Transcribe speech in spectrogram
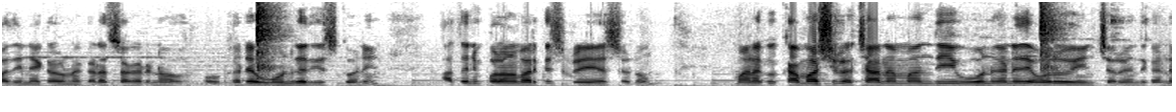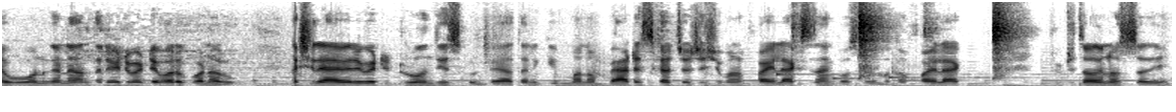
పదిహేను ఎకరాలు ఉన్న కాడ సగటున ఒకటే ఓన్గా తీసుకొని అతని పొలం వరకు స్ప్రే చేస్తాడు. మనకు కమర్షియల్ చాలా మంది ఓన్ అనేది ఎవరు ఊహించరు. ఎందుకంటే ఓన్ గానే అంత రేటు పెట్టి ఎవరు కొనరు. యాక్చువల్లీ యాభై పెట్టి డ్రోన్ తీసుకుంటే అతనికి మనం బ్యాటరీస్ ఖర్చు వచ్చేసి మనకు ఫైవ్ ల్యాక్స్ దాకా వస్తుంది. మొత్తం ఫైవ్ ల్యాక్ ఫిఫ్టీ థౌసండ్ వస్తుంది.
